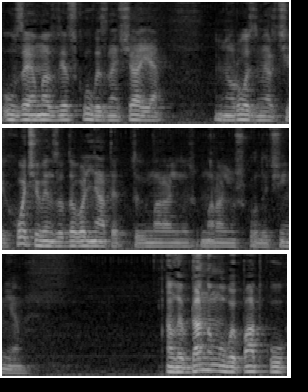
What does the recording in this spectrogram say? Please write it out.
взаємозв'язку визначає розмір, чи хоче він задовольняти моральну, моральну шкоду, чи ні. Але в даному випадку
